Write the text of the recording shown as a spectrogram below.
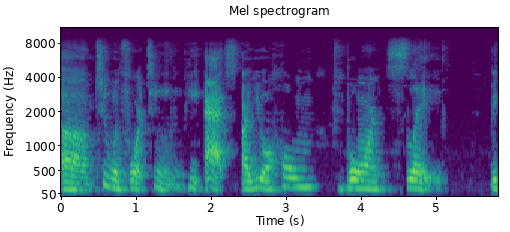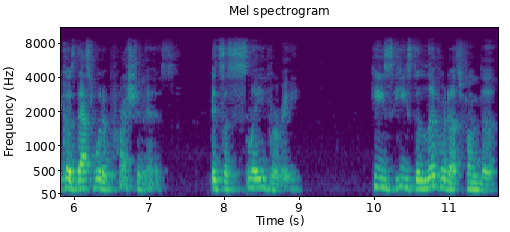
um, 2 and 14, he asks, Are you a home-born slave? Because that's what oppression is it's a slavery. He's he's delivered us from the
